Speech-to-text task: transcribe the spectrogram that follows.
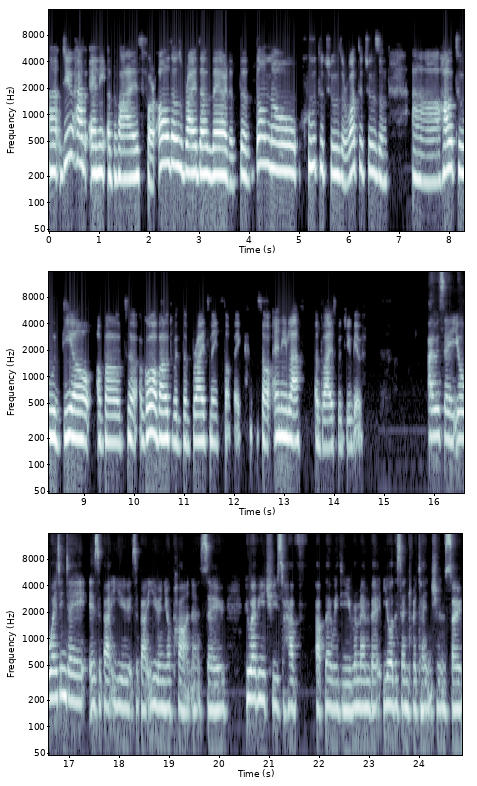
uh, do you have any advice for all those brides out there that, that don't know who to choose or what to choose and uh, how to deal about uh, go about with the bridesmaids topic? So, any last advice would you give? I would say your wedding day is about you. It's about you and your partner. So whoever you choose to have up there with you, remember you're the center of attention. So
